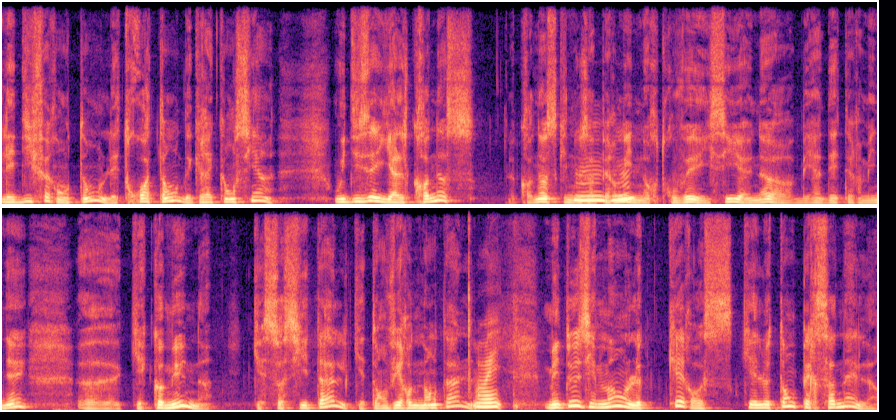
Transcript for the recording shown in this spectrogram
les différents temps, les trois temps des Grecs anciens, où il disait il y a le chronos, chronos qui nous a mhm. permis de nous retrouver ici à une heure bien déterminée, euh, qui est commune, qui est sociétale, qui est environnementale. Mais deuxièmement, le kéros, qui est le temps personnel,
